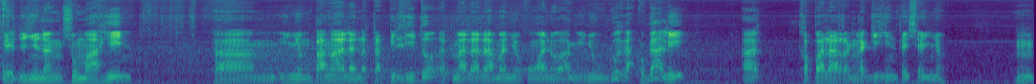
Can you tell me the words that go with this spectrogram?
Pwede nyo nang sumahin ang inyong pangalan at apelido at malalaman nyo kung ano ang inyong uga- ugali at kapalarang naghihintay sa inyo. Hmm.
